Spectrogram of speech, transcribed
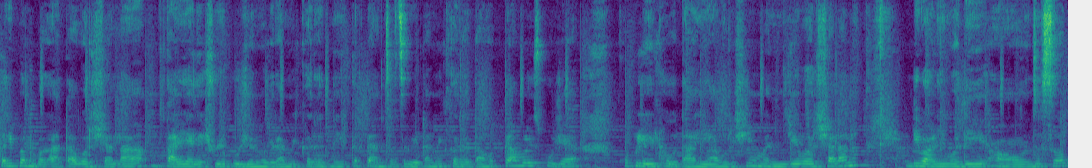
तरी पण बघा आता वर्षाला ताई आल्याशिवाय पूजन वगैरे आम्ही करत नाही तर त्यांचाच वेट आम्ही करत आहोत. त्यामुळेच पूजा खूप लेट होत आहे यावर्षी. म्हणजे वर्षाला ना दिवाळीमध्ये जसं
